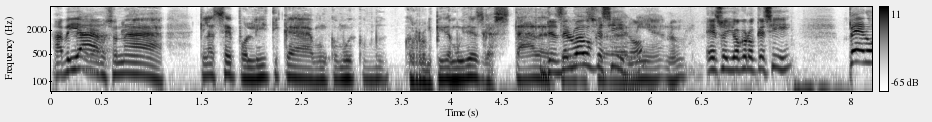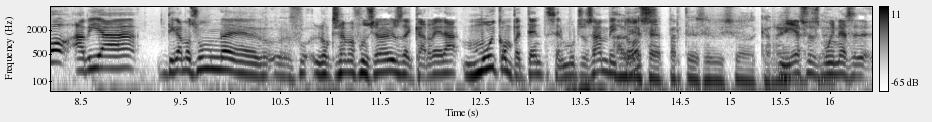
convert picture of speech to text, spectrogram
Había. Una clase política muy, corrompida, muy desgastada. Desde luego que sí, ¿no? ¿no? Eso yo creo que sí. Pero había, digamos, un, eh, lo que se llama funcionarios de carrera muy competentes en muchos Había ámbitos. esa parte de servicio de carrera. Y eso es muy, nece-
